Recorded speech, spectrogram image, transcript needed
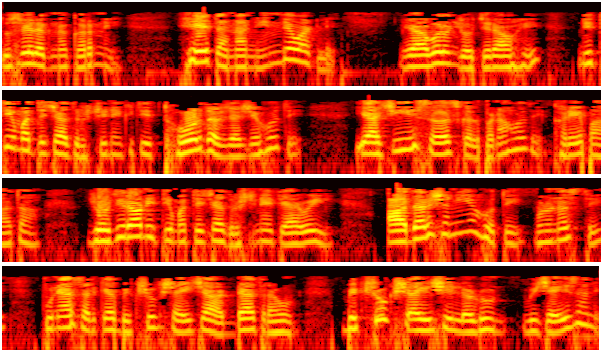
दुसरे लग्न करणे हे त्यांना निंद्य वाटले. यावरून ज्योतिराव हे नीतिमत्तेच्या दृष्टीने किती थोर दर्जाचे होते याचीही सहज कल्पना होते. खरे पाहता ज्योतिराव नीतिमत्तेच्या दृष्टीने त्यावेळी आदर्शनीय होते. म्हणूनच ते पुण्यासारख्या भिक्षुकशाहीच्या अड्ड्यात राहून भिक्षुकशाहीशी लढून विजयी झाले.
